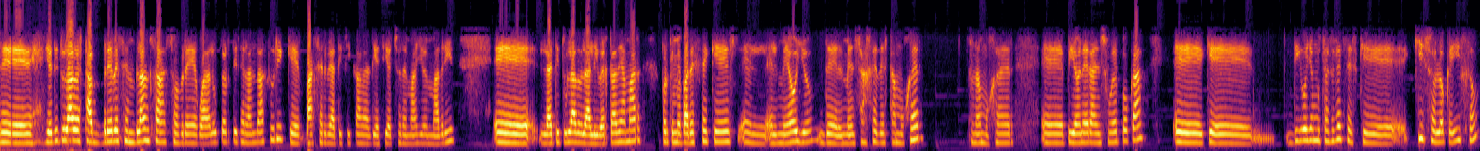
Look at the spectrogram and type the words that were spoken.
eh, yo he titulado esta breve semblanza sobre Guadalupe Ortiz de Landazuri, que va a ser beatificada el 18 de mayo en Madrid. Eh, la he titulado La libertad de amar porque me parece que es el, meollo del mensaje de esta mujer, una mujer eh, pionera en su época, que digo yo muchas veces que quiso lo que hizo,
